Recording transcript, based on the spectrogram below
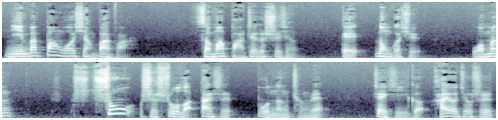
你们帮我想办法，怎么把这个事情给弄过去？我们输是输了，但是不能承认，这是一个。还有就是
